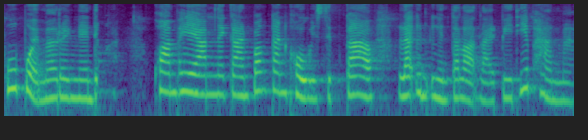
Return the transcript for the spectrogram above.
ผู้ป่วยมะเร็งในเด็กความพยายามในการป้องกันโควิด -19 และอื่น ๆ ตลอดหลายปีที่ผ่านมา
